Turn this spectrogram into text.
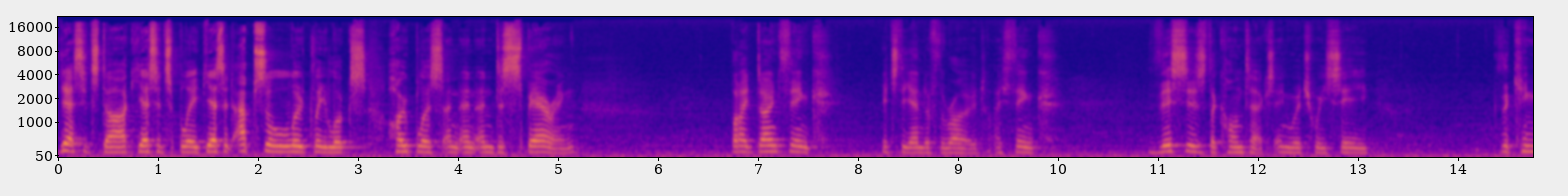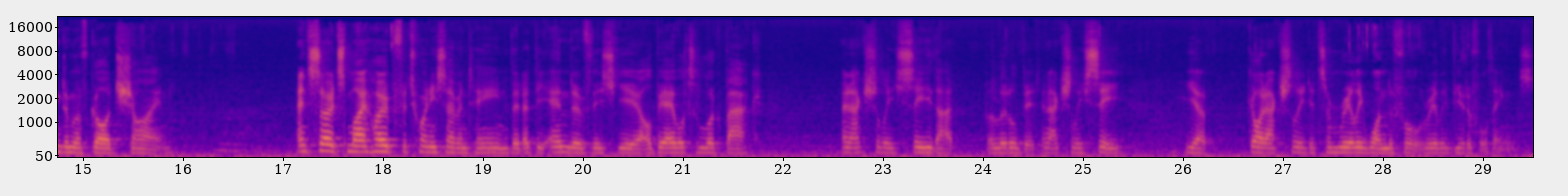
yes, it's dark, yes, it's bleak, yes, it absolutely looks hopeless and, and, and despairing. But I don't think it's the end of the road. I think this is the context in which we see the kingdom of God shine. And so it's my hope for 2017 that at the end of this year, I'll be able to look back and actually see that a little bit and actually see yeah, God actually did some really wonderful, really beautiful things.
